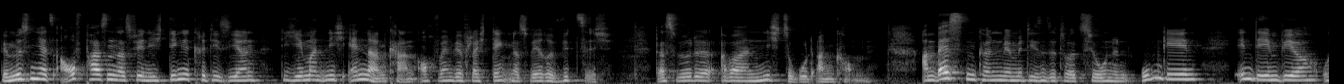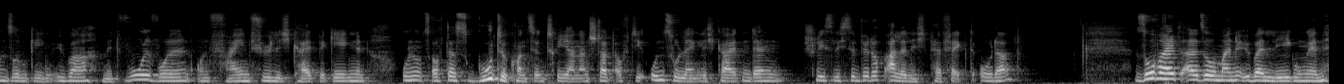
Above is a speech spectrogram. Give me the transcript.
Wir müssen jetzt aufpassen, dass wir nicht Dinge kritisieren, die jemand nicht ändern kann, auch wenn wir vielleicht denken, das wäre witzig. Das würde aber nicht so gut ankommen. Am besten können wir mit diesen Situationen umgehen, indem wir unserem Gegenüber mit Wohlwollen und Feinfühligkeit begegnen und uns auf das Gute konzentrieren, anstatt auf die Unzulänglichkeiten, denn schließlich sind wir doch alle nicht perfekt, oder? Soweit also meine Überlegungen,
